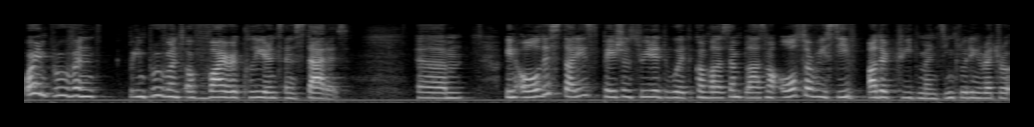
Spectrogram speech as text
or improvement, improvements of viral clearance and status. Um, in all these studies, patients treated with convalescent plasma also receive other treatments, including retro,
